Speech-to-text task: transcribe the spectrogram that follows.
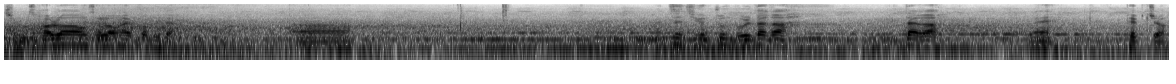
지금 설렁설렁 할 겁니다 아 하여튼 지금 좀 놀다가 이따가 네 뵙죠.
